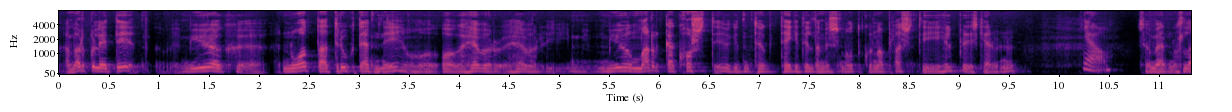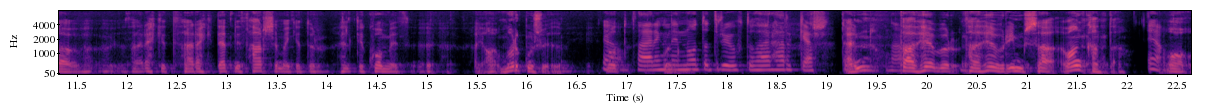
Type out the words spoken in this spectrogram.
að mörguleiti mjög nota drjúkt efni og, og hefur, hefur mjög marga kosti, við getum tek- tekið til dæmis notkun á plast í hilbriðiskerfinu já, sem er náttúrulega, það er ekkit, það er ekkit efni þar sem að getur held ég komið uh, á mörgum sviðum. já, það er einhvern veginn notadrjúkt og það er hargjart. En Na, það hefur, það hefur ímsa vankanta og,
